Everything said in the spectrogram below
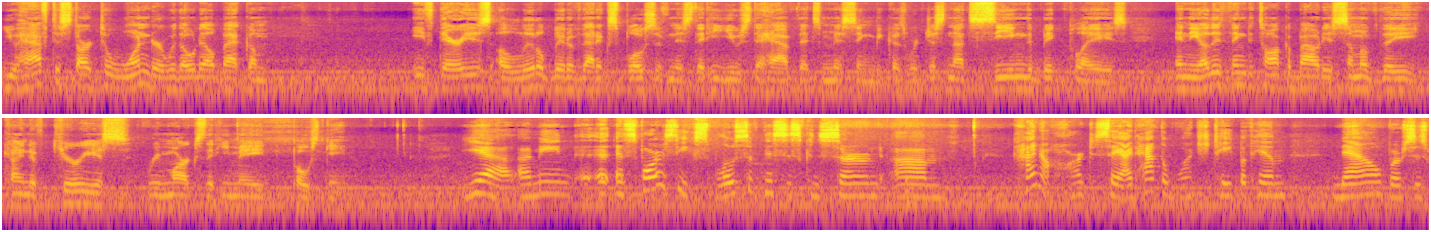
You have to start to wonder with Odell Beckham if there is a little bit of that explosiveness that he used to have that's missing because we're just not seeing the big plays. And the other thing to talk about is some of the kind of curious remarks that he made post game. Yeah, I mean, as far as the explosiveness is concerned, um, kind of hard to say. I'd have to watch tape of him now versus,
